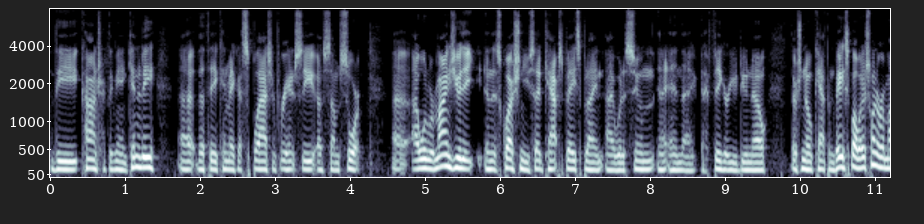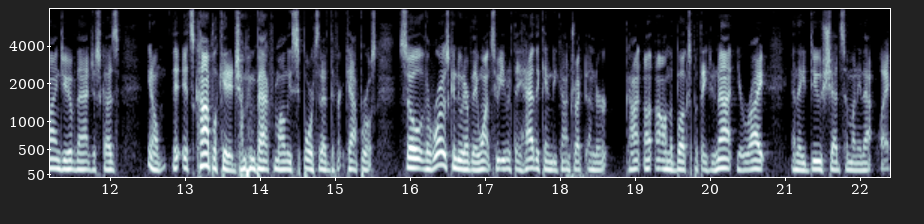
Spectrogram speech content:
the contract of Ian Kennedy, uh, that they can make a splash in free agency of some sort. Uh, I would remind you that in this question you said cap space, but I, I would assume, and, I figure you do know, there's no cap in baseball. But I just want to remind you of that just because, you know, it, it's complicated jumping back from all these sports that have different cap rules. So the Royals can do whatever they want to, even if they had the Kennedy contract under con- uh, on the books, but they do not. You're right, and they do shed some money that way.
